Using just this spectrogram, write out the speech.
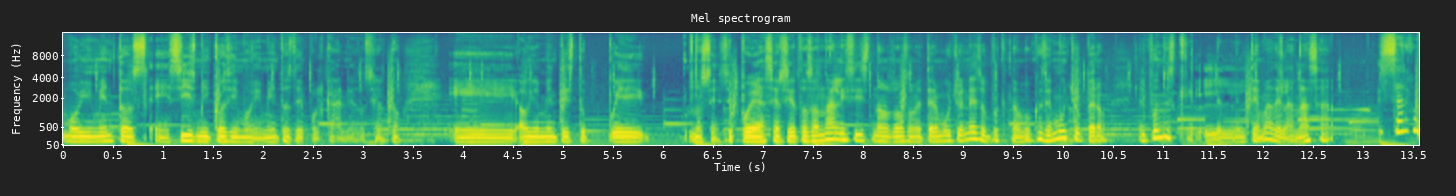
movimientos eh, sísmicos y movimientos de volcanes, ¿no es cierto? obviamente esto puede, no sé, se puede hacer ciertos análisis, no nos vamos a meter mucho en eso porque tampoco sé mucho, pero el punto es que el tema de la NASA es algo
